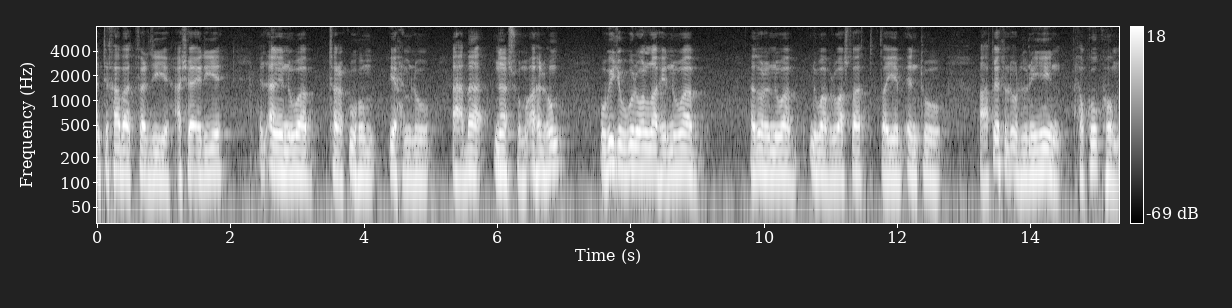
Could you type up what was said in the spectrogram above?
انتخابات فردية عشائرية. الآن النواب تركوهم يحملوا أعباء ناسهم وأهلهم وبيجوا بيقولوا والله النواب هذول النواب نواب الواسطات. طيب أنتم اعطيتوا الاردنيين حقوقهم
